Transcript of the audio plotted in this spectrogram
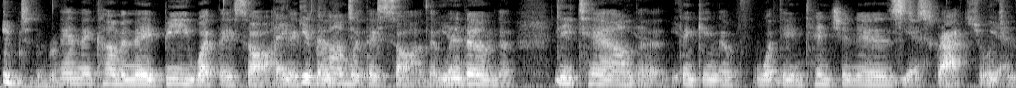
into the room. Then they come and they be what they saw. They They, become what they saw. The Yeah. rhythm, the detail, Yeah. the Yeah. thinking of what the intention is to scratch or to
